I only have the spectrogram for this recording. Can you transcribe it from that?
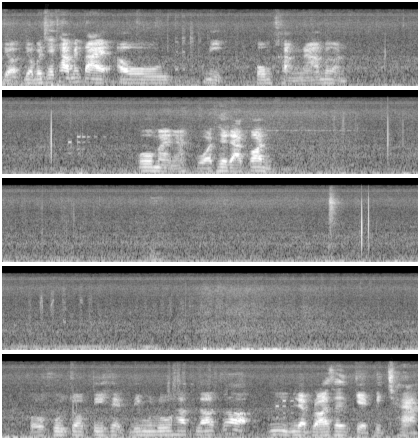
เดี๋ยวเดี๋ยวไปใช้ท่าไม่ตาย เอานี่กรงขังน้ำไปก่อน โอ้ไม่นะหัวเทอร์ดากอน โอ้ครูโจมตีเสร็จริมูรุครับ แล้วก็อืมเรียบร้อยสเกตปิดฉาก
